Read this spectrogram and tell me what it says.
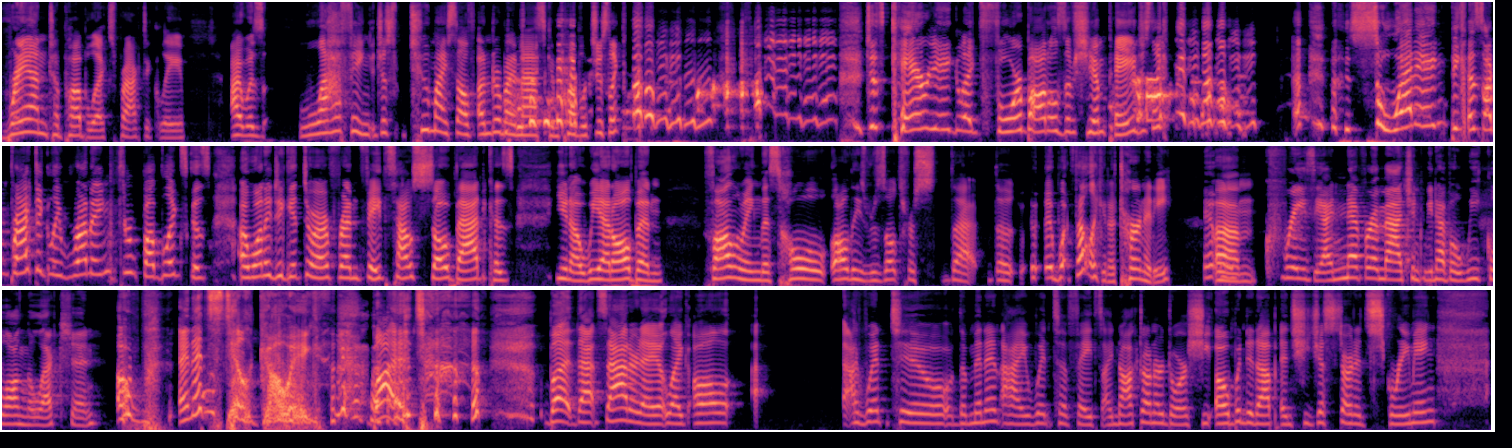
ran to Publix practically. I was laughing just to myself under my mask in Publix, just like just carrying like four bottles of champagne, just like sweating because I'm practically running through Publix because I wanted to get to our friend Faith's house so bad because you know we had all been following this whole all these results for that the it, what felt like an eternity. It was Um, crazy. I never imagined we'd have a week long election. Oh, and it's still going. but but that Saturday, like all I went to the minute I went to Faith's, I knocked on her door. She opened it up and she just started screaming.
